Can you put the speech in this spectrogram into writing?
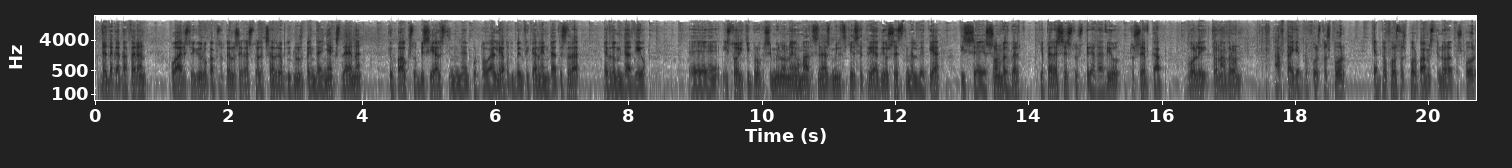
Δεν τα καταφέραν. Ο Άρης στο Eurocup στο τέλος έχασε το Αλεξάνδριο από την Κλουζ 59-61 και ο Πάουκ στο BCL στην ε, Πορτογαλία από την Πενφύκα 94-72. Ε, ιστορική πρόκληση Μήλωνα, η ομάδα της Νέας Μίλης και σε 3-2 σετ στην Ελβετία της ε, Σόνβεβερτ και πέρασε στους 32 του Σεβ Cup βόλεϊ των ανδρών. Αυτά για από το φως στο σπορ. Και από το φως στο σπορ πάμε στην ώρα το σπορ,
